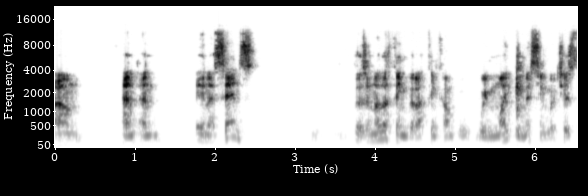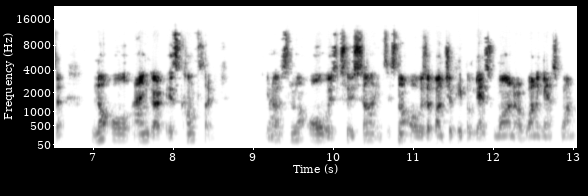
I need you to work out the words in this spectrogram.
Um, and, and in a sense, there's another thing that I think I'm, we might be missing, which is that not all anger is conflict. You know, it's not always two sides. It's not always a bunch of people against one or one against one.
